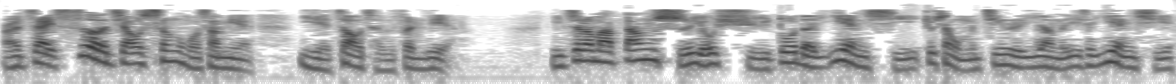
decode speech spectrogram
而在社交生活上面也造成分裂。你知道吗？当时有许多的宴席，就像我们今日一样的一些宴席，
